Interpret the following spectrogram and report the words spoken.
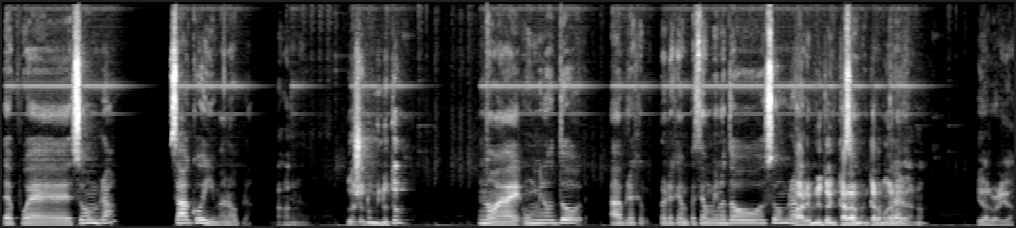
después sombra, saco y manopla. Ajá. ¿Todo eso en un minuto? No, eh, un minuto, ah, por ej- por ejemplo, hacía un minuto sombra. Vale, un minuto en cada, Sí, en cada modalidad, claro. ¿no? Qué barbaridad.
